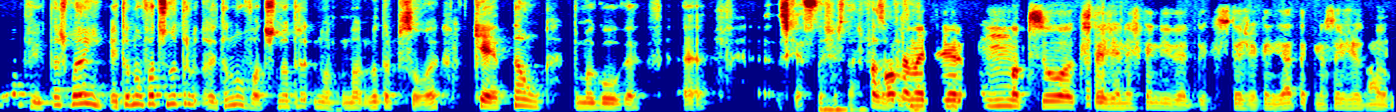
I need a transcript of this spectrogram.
é óbvio, estás bem. Então não votes noutro, então não votes noutra, no- no- noutra pessoa que é tão demagoga. ah, esquece, deixa estar. Faz o que Volta-me a dizer uma pessoa que esteja nas candidata, que esteja candidata que não seja de Maluco.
